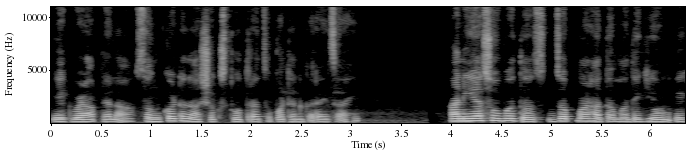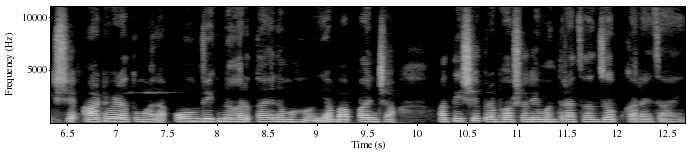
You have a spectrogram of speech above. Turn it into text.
एक वेळा आपल्याला संकटनाशक स्तोत्राचं पठण करायचं आहे. आणि यासोबतच जपमाळ हातामध्ये घेऊन एकशे आठ वेळा तुम्हाला ओम विघ्न हरताय नमः या बाप्पांच्या अतिशय प्रभावशाली मंत्राचा जप करायचा आहे.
